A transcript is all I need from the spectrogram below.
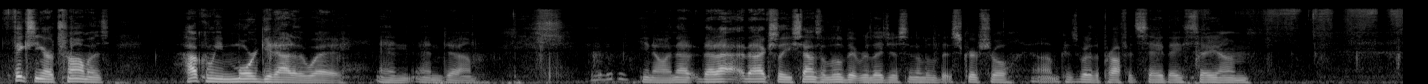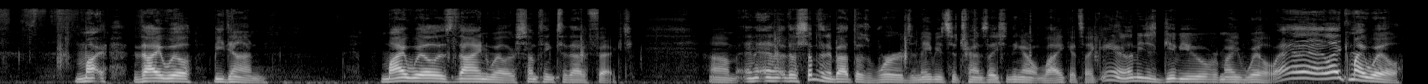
fixing our traumas, how can we more get out of the way and and um, you know, and that that that actually sounds a little bit religious and a little bit scriptural, because um, what do the prophets say? They say, um, "My Thy will be done." My will is Thine will, or something to that effect. Um, and, and, there's something about those words, and maybe it's a translation thing I don't like. It's like, here, let me just give you over my will. Eh, I like my will.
